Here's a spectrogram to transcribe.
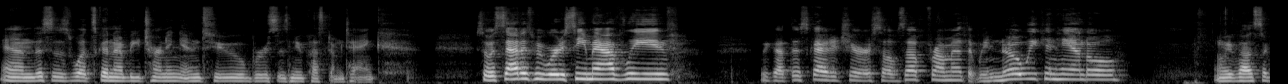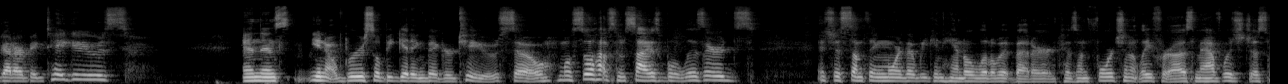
And this is what's going to be turning into Bruce's new custom tank. So as sad as we were to see Mav leave, we got this guy to cheer ourselves up from it that we know we can handle. And we've also got our big Tegus. And then, you know, Bruce will be getting bigger too. So we'll still have some sizable lizards it's just something more that we can handle a little bit better because unfortunately for us, Mav was just,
